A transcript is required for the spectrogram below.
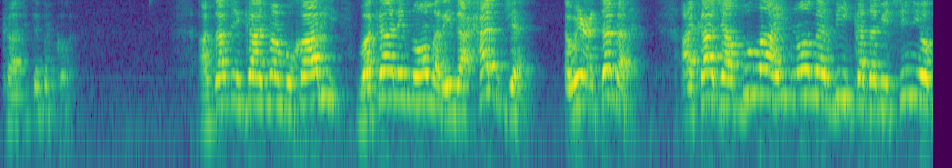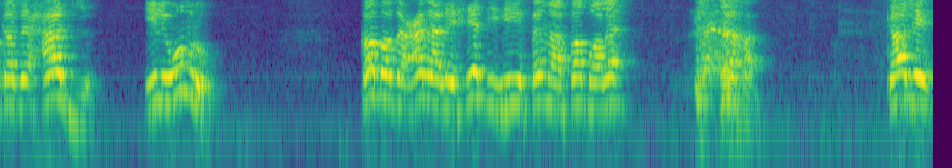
kratite brkove. A zatim kaže imam Bukhari, vakan ibn Omar, idha hađe, evo i'tamere. A kaže, Abdullah ibn Omar bi, kada bi činio, kaže, hađ ili umru, qabada ala lihjetihi fema fadale lehan. Kaže,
